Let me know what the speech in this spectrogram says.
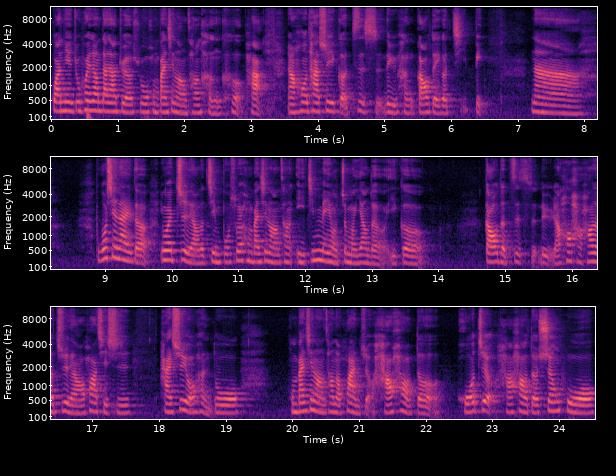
观念就会让大家觉得说红斑性狼疮很可怕，然后它是一个致死率很高的一个疾病。那不过现在的因为治疗的进步，所以红斑性狼疮已经没有这么样的一个高的致死率。然后好好的治疗的话，其实还是有很多红斑性狼疮的患者好好的。活着，好好的生活，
